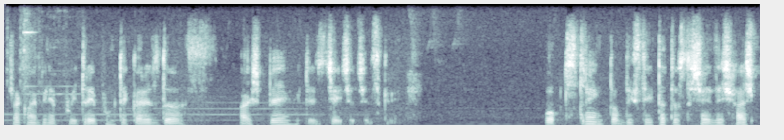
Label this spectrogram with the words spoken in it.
Așa că mai bine pui 3 puncte care îți dă HP, uite zice aici ce scrie. 8 strength, 8 dexteritate, 160 HP.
